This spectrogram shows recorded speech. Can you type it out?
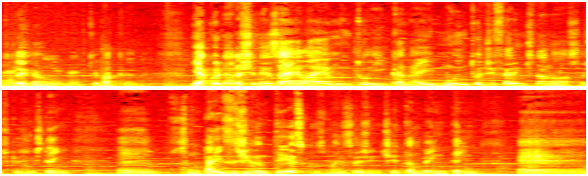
eh, Que legal, chinesa. que bacana. E a culinária chinesa, ela é muito rica, né? E muito diferente da nossa. Acho que a gente tem... é, são países gigantescos, mas a gente também tem é,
